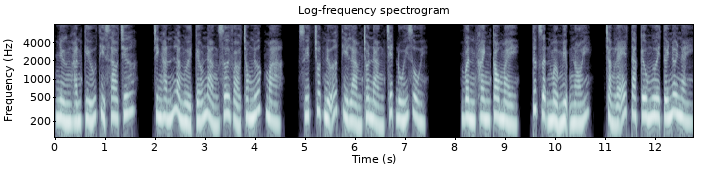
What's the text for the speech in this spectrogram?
Nhưng hắn cứu thì sao chứ? Chính hắn là người kéo nàng rơi vào trong nước mà, suýt chút nữa thì làm cho nàng chết đuối rồi. Vân Khanh cau mày, tức giận mở miệng nói, chẳng lẽ ta kêu ngươi tới nơi này?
